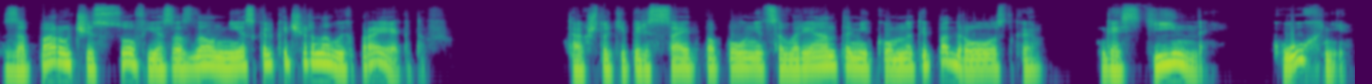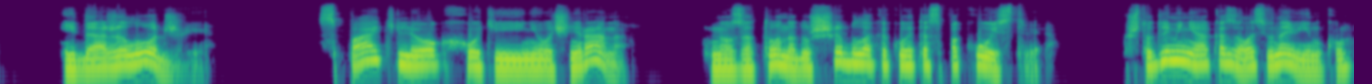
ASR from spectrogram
За пару часов я создал несколько черновых проектов. Так что теперь сайт пополнится вариантами комнаты подростка, гостиной, кухни и даже лоджии. Спать лег хоть и не очень рано, но зато на душе было какое-то спокойствие, что для меня оказалось в новинку.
